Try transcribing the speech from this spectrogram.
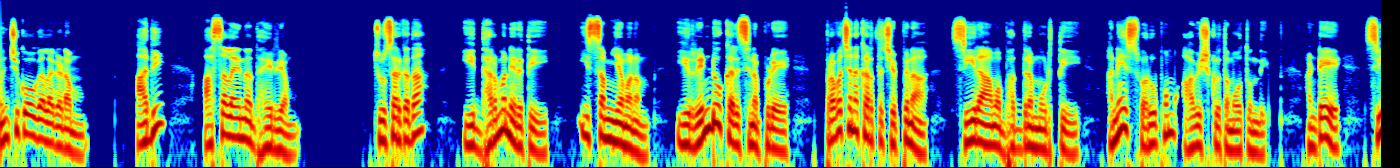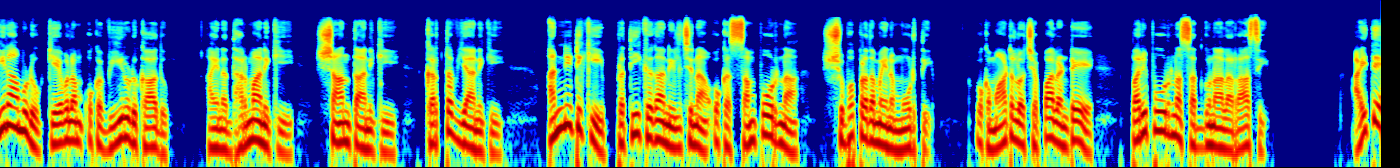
ఉంచుకోగలగడం అది అసలైన ధైర్యం. చూశారు కదా ఈ ధర్మనిరతి ఈ సంయమనం. ఈ రెండూ కలిసినప్పుడే ప్రవచనకర్త చెప్పిన శ్రీరామభద్రమూర్తి అనే స్వరూపం ఆవిష్కృతమవుతుంది. అంటే శ్రీరాముడు కేవలం ఒక వీరుడు కాదు ఆయన ధర్మానికి శాంతానికి కర్తవ్యానికి అన్నిటికీ ప్రతీకగా నిలిచిన ఒక సంపూర్ణ శుభప్రదమైన మూర్తి. ఒక మాటలో చెప్పాలంటే పరిపూర్ణ సద్గుణాల రాశి. అయితే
